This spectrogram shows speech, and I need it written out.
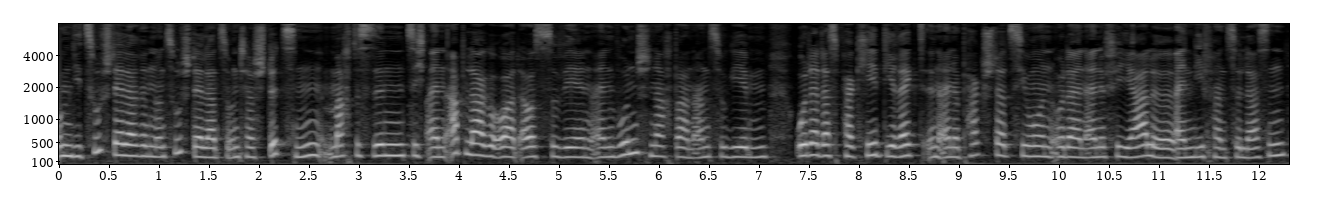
Um die Zustellerinnen und Zusteller zu unterstützen, macht es Sinn, sich einen Ablageort auszuwählen, einen Wunschnachbarn anzugeben oder das Paket direkt in eine Packstation oder in eine Filiale einliefern zu lassen,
